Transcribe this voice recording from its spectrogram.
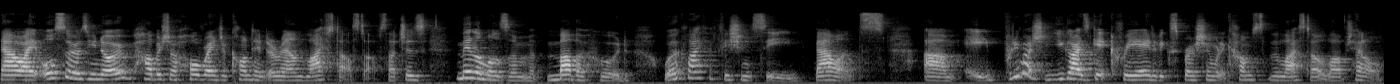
Now, I also, as you know, publish a whole range of content around lifestyle stuff, such as minimalism, motherhood, work-life efficiency, balance, um, pretty much you guys get creative expression when it comes to the Lifestyle Love channel,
